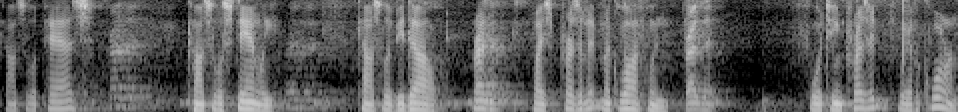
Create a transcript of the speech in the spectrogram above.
Councilor Paz. Councilor Stanley. Councilor Vidal. Present. Vice President McLaughlin. Present, 14 present, we have a quorum.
